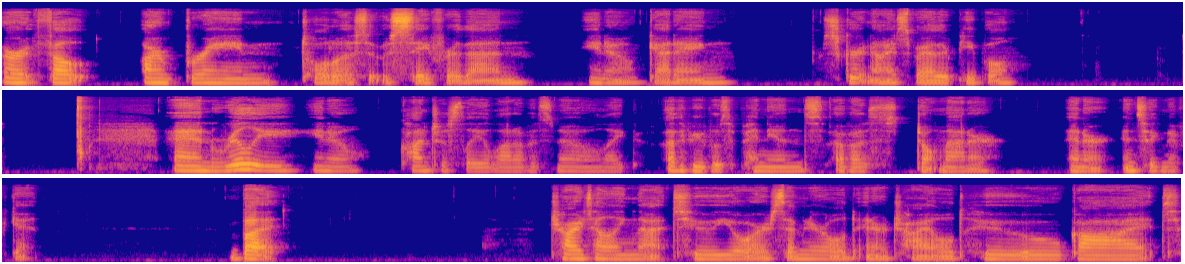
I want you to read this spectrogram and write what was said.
or it felt our brain told us it was safer than, you know, getting scrutinized by other people. And really, you know, consciously, a lot of us know like other people's opinions of us don't matter and are insignificant. But try telling that to your seven year old inner child who got,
